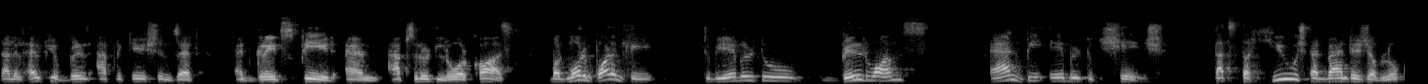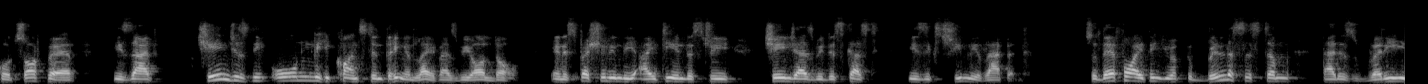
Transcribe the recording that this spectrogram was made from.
that will help you build applications at, at great speed and absolute lower cost. But more importantly, to be able to build once and be able to change. That's the huge advantage of low code software is that change is the only constant thing in life, as we all know. And especially in the IT industry, change, as we discussed, is extremely rapid. So therefore, I think you have to build a system that is very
